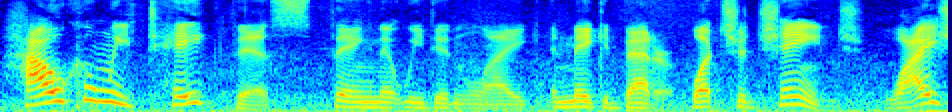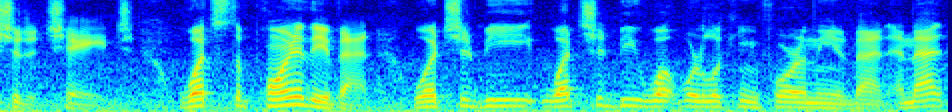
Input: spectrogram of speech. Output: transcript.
how can we take this thing that we didn't like and make it better? What should change? Why should it change? What's the point of the event? What should be what should be what we're looking for in the event? And that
